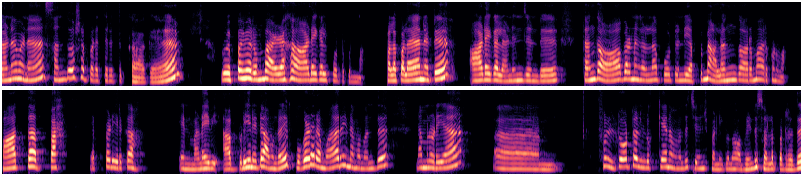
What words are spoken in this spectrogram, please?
கணவனை சந்தோஷப்படுத்துறதுக்காக எப்பவுமே ரொம்ப அழகாக ஆடைகள் போட்டுக்கணுமா? பல பலன்னுட்டு ஆடைகள் அணிஞ்சுண்டு, தங்க ஆபரணங்கள்லாம் போட்டுண்டு எப்பவுமே அலங்காரமாக இருக்கணுமா? பார்த்தாப்பா எப்படி இருக்கா? என் மனைவி" அப்படின்னுட்டு அவங்களே புகழற மாதிரி நம்ம வந்து நம்மளுடைய ஃபுல் டோட்டல் லுக்கே நம்ம வந்து சேஞ்ச் பண்ணிக்கணும் அப்படின்ட்டு சொல்லப்படுறது.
